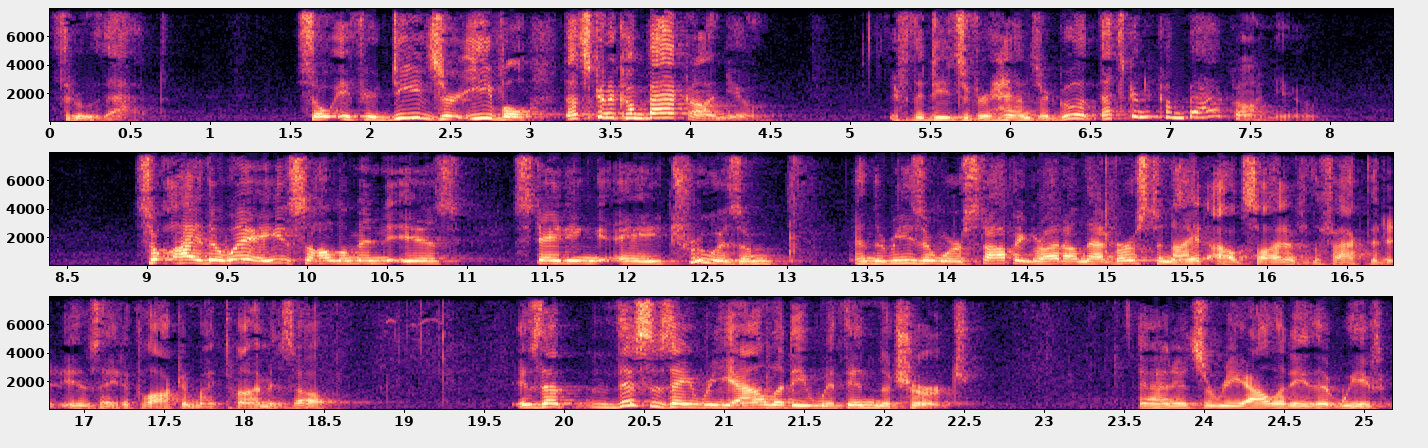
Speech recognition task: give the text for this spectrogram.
through that. So if your deeds are evil, that's going to come back on you. If the deeds of your hands are good, that's going to come back on you. So either way, Solomon is stating a truism. And the reason we're stopping right on that verse tonight, outside of the fact that it is 8 o'clock and my time is up, is that this is a reality within the church. And it's a reality that we've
